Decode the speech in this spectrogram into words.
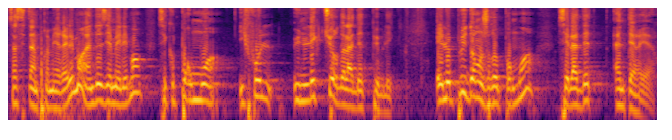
Ça, c'est un premier élément. Un deuxième élément, c'est que pour moi, il faut une lecture de la dette publique. Et le plus dangereux pour moi, c'est la dette intérieure.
